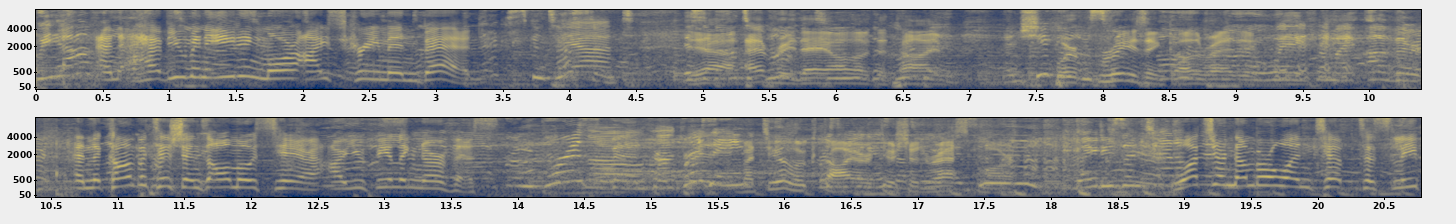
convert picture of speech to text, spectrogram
we have And have you been eating more ice cream in bed? next contestant. is Yeah, about to every come day, to all of the carpet. time. And she We're comes from freezing far, already. Away from my other And the competition's almost here. Are you feeling nervous? from Brisbane, No, from. Brisbane. But you look tired, you should rest more. Ladies and gentlemen. What's your number one tip to sleep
